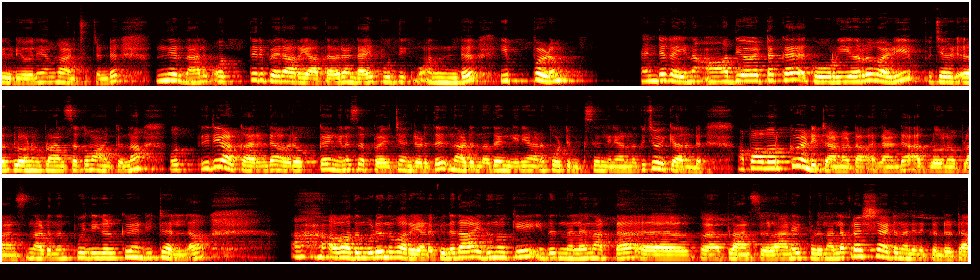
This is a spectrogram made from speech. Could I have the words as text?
വീഡിയോയിലും ഞാൻ കാണിച്ചിട്ടുണ്ട്. എന്നിരുന്നാലും ഒത്തിരി പേര് അറിയാത്തവരുണ്ടായി. പുതിയ ഉണ്ട്. ഇപ്പോഴും എന്റെ കയ്യിൽ നിന്ന് ആദ്യമായിട്ടൊക്കെ കൊറിയർ വഴി ചെടി ക്ലോണോ പ്ലാന്റ്സ് ഒക്കെ വാങ്ങിക്കുന്ന ഒത്തിരി ആൾക്കാരുണ്ട്. അവരൊക്കെ ഇങ്ങനെ സെപ്പറേറ്റ് എന്റെ അടുത്ത് നടുന്നത് എങ്ങനെയാണ് പൊട്ടി മിക്സ് എങ്ങനെയാണെന്നൊക്കെ ചോദിക്കാറുണ്ട്. അപ്പോൾ അവർക്ക് വേണ്ടിയിട്ടാണ് കേട്ടോ. അല്ലാണ്ട് അഗ്ലോണോ പ്ലാന്റ്സ് നടുന്ന പുലികൾക്ക് വേണ്ടിയിട്ടല്ല. അപ്പോൾ അതും കൂടി ഒന്ന് പറയാണ്. പിന്നെ ദാ ഇത് നോക്കി ഇത് ഇന്നലെ നട്ട പ്ലാന്റ്സുകളാണ്. ഇപ്പോഴും നല്ല ഫ്രഷ് ആയിട്ട് നല്ല നിൽക്കുന്നുണ്ട് കേട്ടോ.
